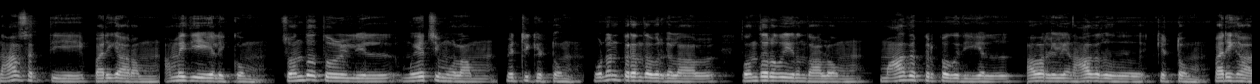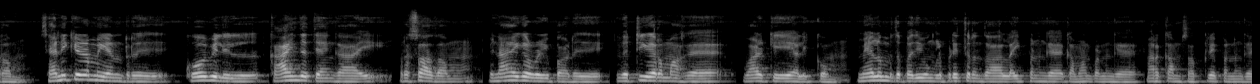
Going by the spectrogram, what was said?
நாசக்தி பரிகாரம் அமைதியை அளிக்கும் சொந்த தொழிலில் முயற்சி மூலம் வெற்றி கிட்டும். உடன் பிறந்தவர்களால் தொந்தரவு இருந்தாலும் மாத பிற்பகுதியில் அவர்களின் ஆதரவு கிட்டும். பரிகாரம் சனிக்கிழமையன்று கோவிலில் காய்ந்த தேங்காய் பிரசாதம் விநாயகர் வழிபாடு வெற்றிகரமாக வாழ்க்கையை அளிக்கும். மேலும் இந்த பதிவு உங்களுக்கு பிடித்திருந்தால் லைக் பண்ணுங்க கமெண்ட் பண்ணுங்க மறக்காம சப்ஸ்கிரைப் பண்ணுங்க.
